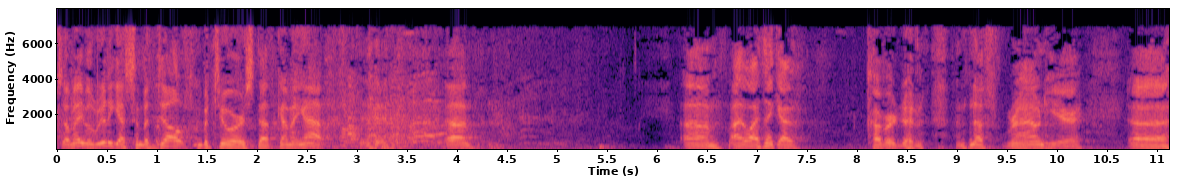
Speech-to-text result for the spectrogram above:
so maybe we'll really get some adult, mature stuff coming up. um, um, I, I, think I've covered enough ground here. Uh,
